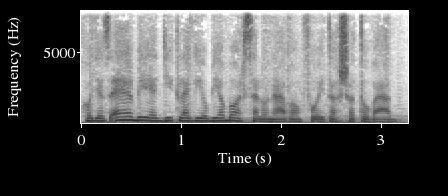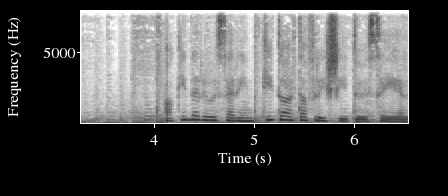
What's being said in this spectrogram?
hogy az EB egyik legjobbja Barcelonában folytassa tovább. A kiderül szerint kitart a frissítő szél.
